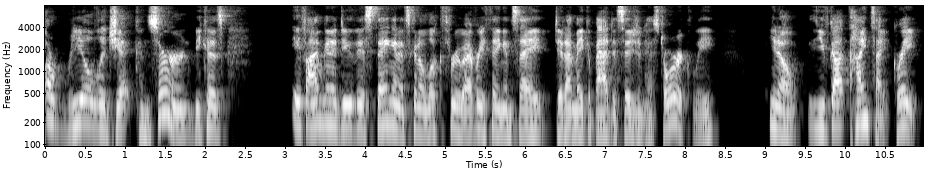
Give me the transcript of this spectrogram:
a real legit concern because if i'm going to do this thing and it's going to look through everything and say did i make a bad decision historically you know you've got hindsight great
